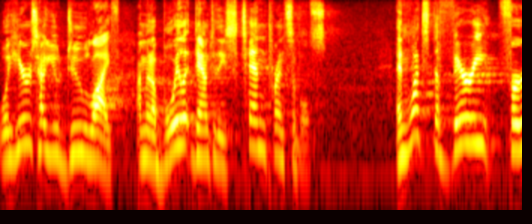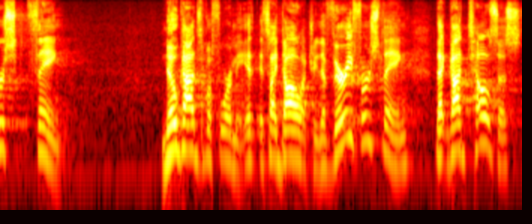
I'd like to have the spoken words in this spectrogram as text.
Well, here's how you do life. I'm going to boil it down to these 10 principles. And what's the very first thing? No gods before me. It's idolatry. The very first thing that God tells us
